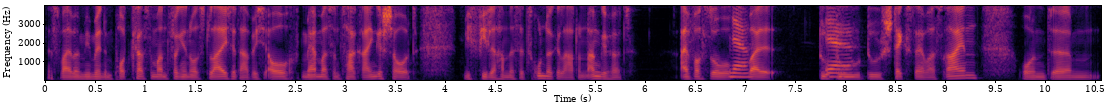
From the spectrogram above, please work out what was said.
Das war bei mir mit dem Podcast am Anfang genau das Gleiche. Da habe ich auch mehrmals am Tag reingeschaut, wie viele haben das jetzt runtergeladen und angehört. Einfach so, ja. weil du, ja. du, du steckst da was rein und ähm,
